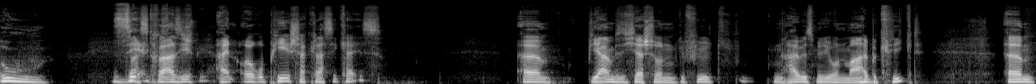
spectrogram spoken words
Uh. Was quasi Spiel. ein europäischer Klassiker ist. Ähm, die haben sich ja schon gefühlt ein halbes Million Mal bekriegt. Ähm,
